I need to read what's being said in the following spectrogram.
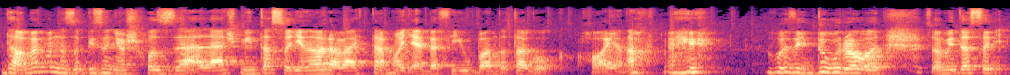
de ha megvan az a bizonyos hozzáállás, mint az, hogy én arra vágytam, hogy ebbe fiú bandatagok halljanak meg, az így durva volt. Szóval, mint az, hogy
